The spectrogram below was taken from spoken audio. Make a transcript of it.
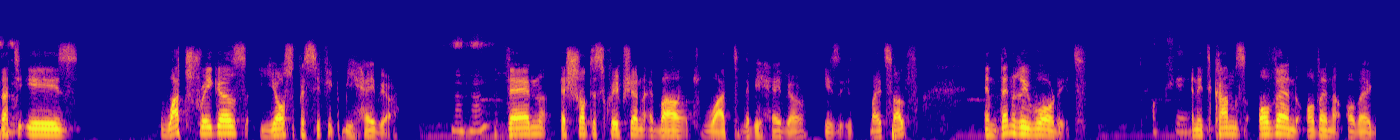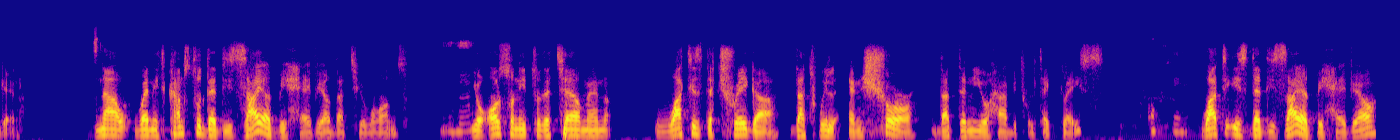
that mm-hmm. is what triggers your specific behavior. Mm-hmm. Then a short description about what the behavior is by itself, and then reward it. Okay. And it comes over and over and over again. Now, when it comes to the desired behavior that you want, mm-hmm. you also need to determine what is the trigger that will ensure that the new habit will take place. Okay. What is the desired behavior,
